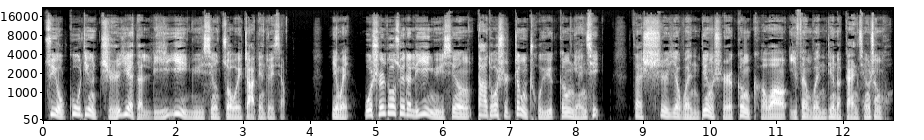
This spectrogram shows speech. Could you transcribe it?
具有固定职业的离异女性作为诈骗对象。因为五十多岁的离异女性大多是正处于更年期，在事业稳定时更渴望一份稳定的感情生活，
